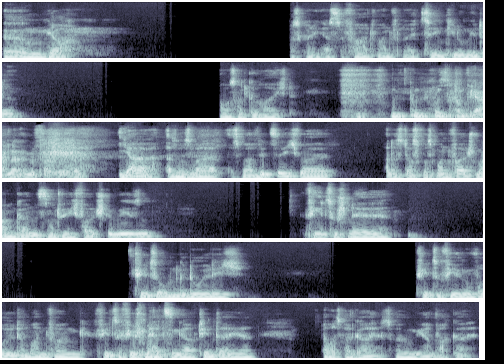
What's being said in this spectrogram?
Ähm, ja. Was die erste Fahrt waren? Vielleicht 10 Kilometer. Aber es hat gereicht. Das haben wir alle angefangen, oder? Ja, also es war, es war witzig, weil alles das, was man falsch machen kann, ist natürlich falsch gewesen. Viel zu schnell, viel zu ungeduldig, viel zu viel gewollt am Anfang, viel zu viel Schmerzen gehabt hinterher. Aber es war geil, es war irgendwie einfach geil.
